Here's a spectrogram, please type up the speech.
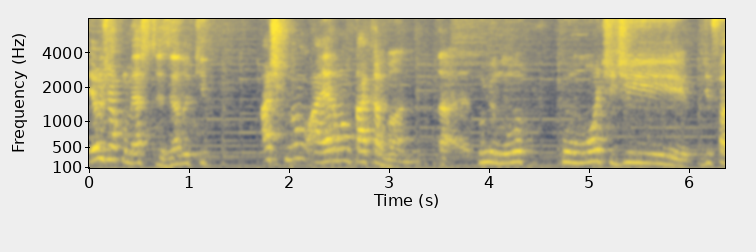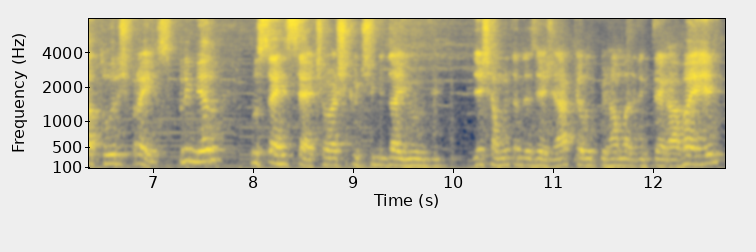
Eu já começo dizendo que acho que não, a era não está acabando, tá, culminou com um monte de, de fatores para isso. Primeiro, o CR7, eu acho que o time da Juve deixa muito a desejar pelo que o Real Madrid entregava a ele,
